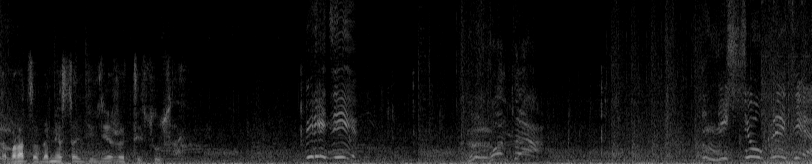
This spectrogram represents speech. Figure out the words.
Добраться до места, где держит Иисуса. Впереди! Вон там! Ищу укрытие!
